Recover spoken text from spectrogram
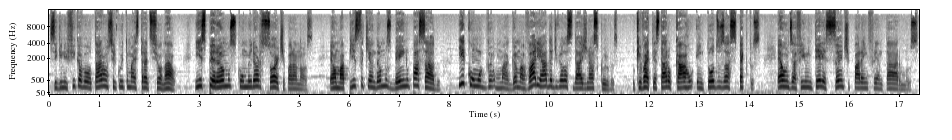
significa voltar a um circuito mais tradicional e esperamos com melhor sorte para nós. É uma pista que andamos bem no passado e com uma ga- uma gama variada de velocidade nas curvas o que vai testar o carro em todos os aspectos. É um desafio interessante para enfrentarmos.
